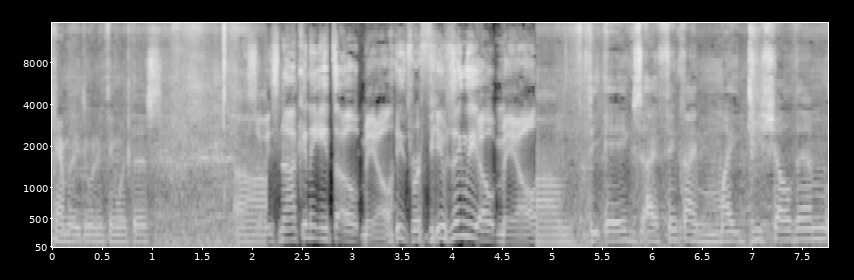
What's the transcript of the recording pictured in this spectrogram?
Can't really do anything with this. So he's not going to eat the oatmeal. He's refusing the oatmeal. Um, the eggs, I think I might deshell them.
